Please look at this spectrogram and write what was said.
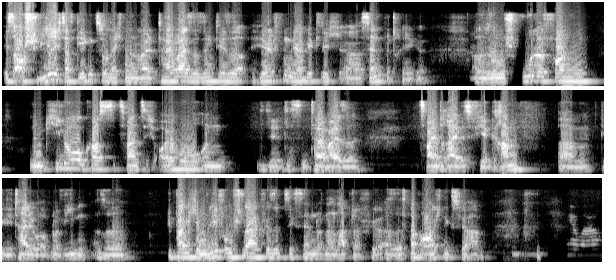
ist auch schwierig, das gegenzurechnen, weil teilweise sind diese Hilfen ja wirklich äh, Centbeträge. Also so eine Spule von einem Kilo kostet 20 Euro und das sind teilweise zwei, drei bis vier Gramm, ähm, die die Teile überhaupt nur wiegen. Also die packe ich im Briefumschlag für 70 Cent und dann ab dafür. Also da brauche ich nichts für haben. Ja, wow.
